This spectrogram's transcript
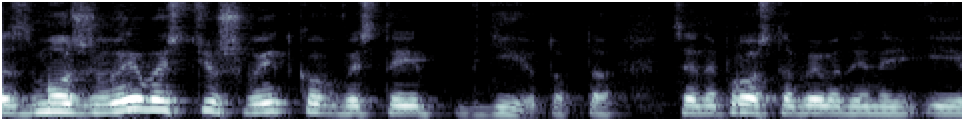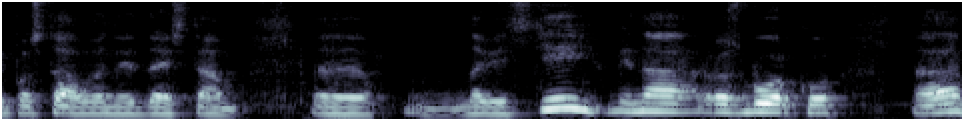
з можливістю швидко ввести в дію. Тобто це не просто виведений і поставлений десь там на відстій і на розборку, а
